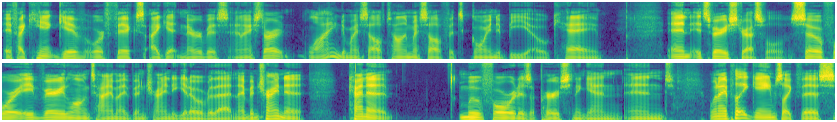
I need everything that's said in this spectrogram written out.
if I can't give or fix, I get nervous and I start lying to myself, telling myself it's going to be okay and it's very stressful. So for a very long time, I've been trying to get over that, and I've been trying to kind of move forward as a person again. And when I play games like this,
